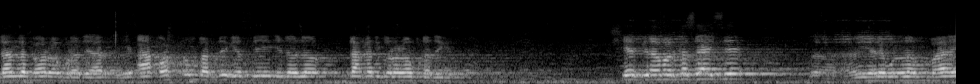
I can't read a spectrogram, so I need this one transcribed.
গাঞ্জা খাওয়ার অপরাধে আর অষ্টমবার যে গেছে এটা হলো ডাকাতি করার অপরাধে গেছে সেদিন আমার কাছে আইছে আমি এরে বললাম, ভাই,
